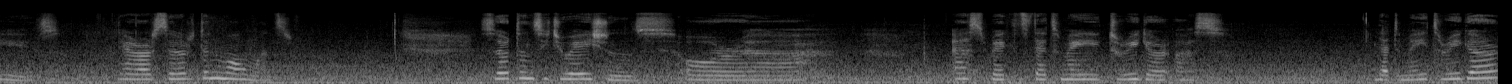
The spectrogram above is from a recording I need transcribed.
is. There are certain moments, certain situations, or uh, aspects that may trigger us, that may trigger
